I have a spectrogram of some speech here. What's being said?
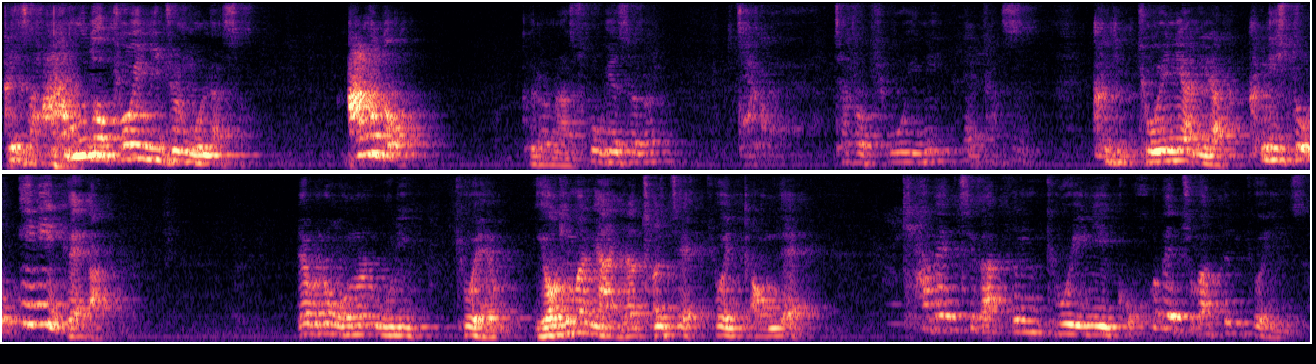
그래서 아무도 교인인 줄 몰랐어. 아무도. 그러나 속에서는 자꾸 교인이 돼갔어. 그 교인이 아니라 그리스도인이 되다. 여러분 오늘 우리 교회요. 여기만이 아니라 전체 교인 가운데 캬베츠 같은 교인이 있고 호배추 같은 교인이 있어.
